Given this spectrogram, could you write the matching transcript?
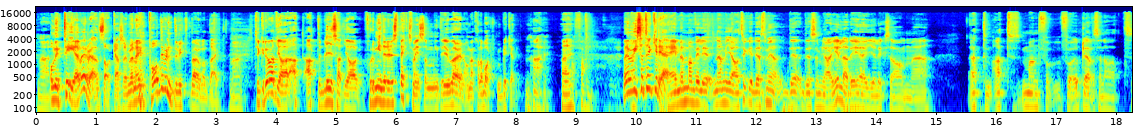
Nej. Om det är TV är det en sak kanske, men en podd är väl inte viktigt med ögonkontakt. Tycker du att, jag, att, att det blir så att jag, får du mindre respekt för mig som intervjuare om jag kollar bort med blicken? Nej. Nej. Vad fan. Nej men vissa tycker det. Nej men man vill ju, nej men jag tycker det som jag, det, det som jag gillar det är ju liksom eh, att, att man får, får upplevelsen av att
